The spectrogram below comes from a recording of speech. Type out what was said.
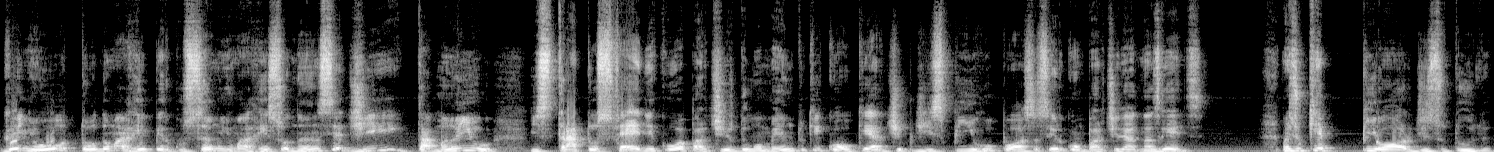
ganhou toda uma repercussão e uma ressonância de tamanho estratosférico a partir do momento que qualquer tipo de espirro possa ser compartilhado nas redes. Mas o que é pior disso tudo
